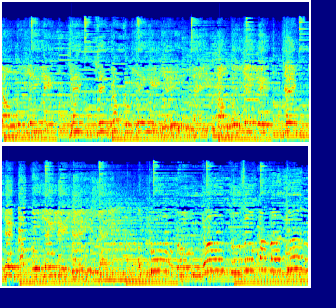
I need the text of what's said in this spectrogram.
တောင်ကိုရင်လေးရင်ရင်ရောက်ကိုရင်လေးရင်ရင်တောင်ကိုရင်လေးရင်ရင်ရောက်ကိုရင်လေးရင်ရင်အဖို့ကုန်တော့သူစောပါပါကျွမ်းမ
